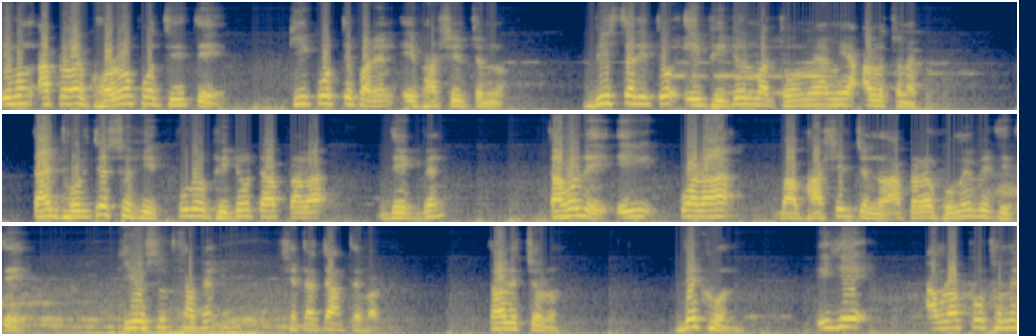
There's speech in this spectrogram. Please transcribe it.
এবং আপনারা ঘরোয়া পদ্ধতিতে কি করতে পারেন এই ভাসির জন্য? বিস্তারিত এই ভিডিওর মাধ্যমে আমি আলোচনা করব। তাই ধৈর্যের সহিত পুরো ভিডিওটা আপনারা দেখবেন। তাহলে এই করা বা ভাসির জন্য আপনারা হোমিওপ্যাথিতে কি ওষুধ খাবেন সেটা জানতে পারবেন। তাহলে চলুন। দেখুন, এই যে আমরা প্রথমে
